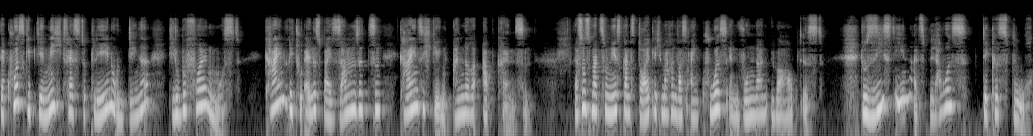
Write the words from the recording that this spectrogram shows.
Der Kurs gibt dir nicht feste Pläne und Dinge, die du befolgen musst. Kein rituelles Beisammensitzen, kein sich gegen andere abgrenzen. Lass uns mal zunächst ganz deutlich machen, was ein Kurs in Wundern überhaupt ist. Du siehst ihn als blaues, dickes Buch.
